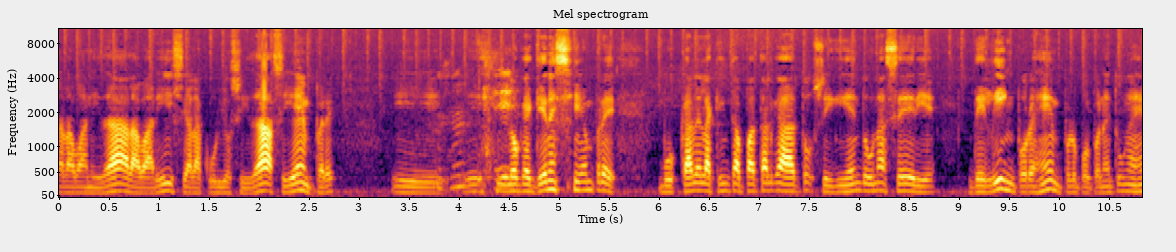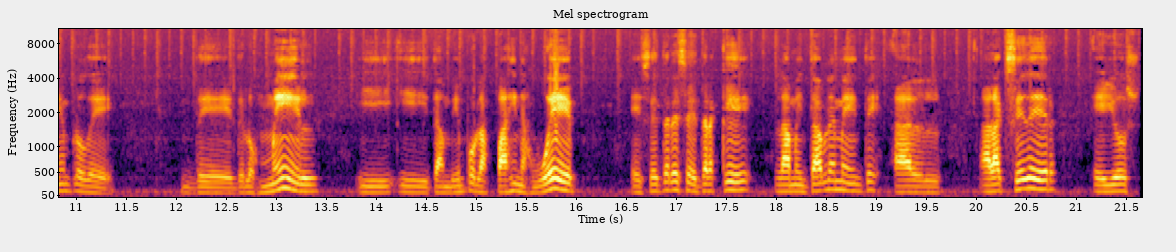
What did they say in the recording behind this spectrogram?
A la vanidad, a la avaricia, a la curiosidad siempre, y, uh -huh, y, sí. y lo que quieren siempre buscarle la quinta pata al gato, siguiendo una serie de link, por ejemplo, por ponerte un ejemplo de, de, de los mail y, y también por las páginas web, etcétera, etcétera, que lamentablemente al, al acceder ellos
